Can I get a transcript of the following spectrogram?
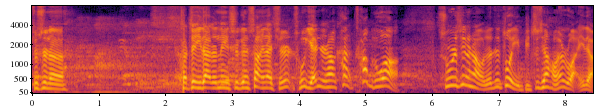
就是呢，它这一代的内饰跟上一代其实从颜值上看差不多啊，舒适性上我觉得这座椅比之前好像软一点。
